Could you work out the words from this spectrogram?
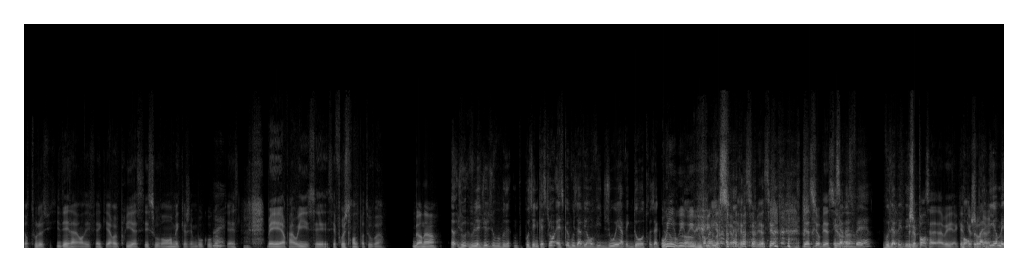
Surtout le suicidé, là, en effet, qui est repris assez souvent, mais que j'aime beaucoup comme Ouais. pièce. Mais enfin, oui, c'est frustrant de ne pas tout voir. Bernard? Je voulais juste vous poser une question. Est-ce que vous avez envie de jouer avec d'autres acteurs Oui, oui, oui, oui, bien sûr, bien sûr, bien sûr. Bien sûr, bien sûr. Et ça va se faire? Vous avez des. Je pense à, oui, à quelque bon, on ne peut chose. pas oui. le dire, mais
